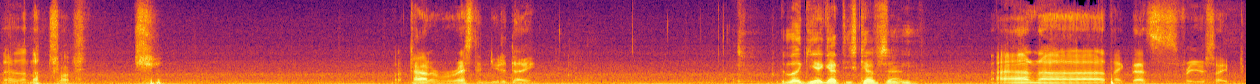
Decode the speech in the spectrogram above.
There's another charge. I'm tired of arresting you today. You're lucky I got these cuffs on. And uh, I think that's for your safety.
